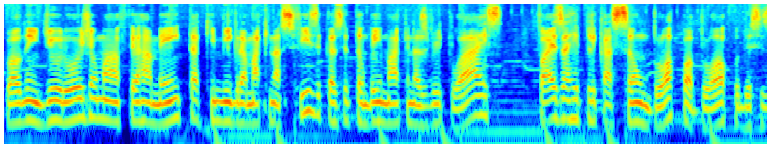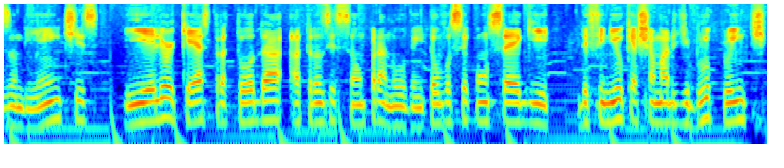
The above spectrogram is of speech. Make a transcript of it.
Cloud Endure hoje é uma ferramenta que migra máquinas físicas e também máquinas virtuais, faz a replicação bloco a bloco desses ambientes e ele orquestra toda a transição para a nuvem. Então você consegue definir o que é chamado de blueprint.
